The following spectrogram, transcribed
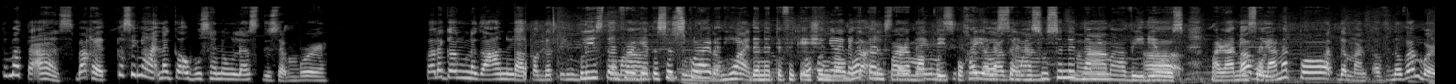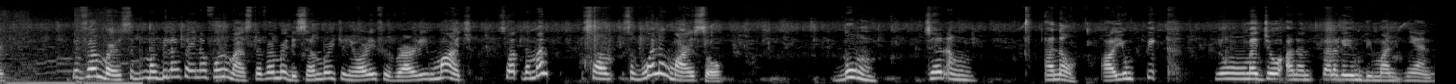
Tumataas. Bakit? Kasi nga, nagkaubusan nung last December talagang nag-aano siya pagdating Please don't forget to subscribe and hit the notification bell button para ma-update po kayo sa mga susunod mga, naming mga videos. ah, Maraming baboy salamat po. At the month of November. November, so magbilang tayo ng 4 months. November, December, January, February, March. So at the month, sa, sa buwan ng Marso, boom! Diyan ang, ano, ah, yung peak, yung medyo, ano, talaga yung demand niyan.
